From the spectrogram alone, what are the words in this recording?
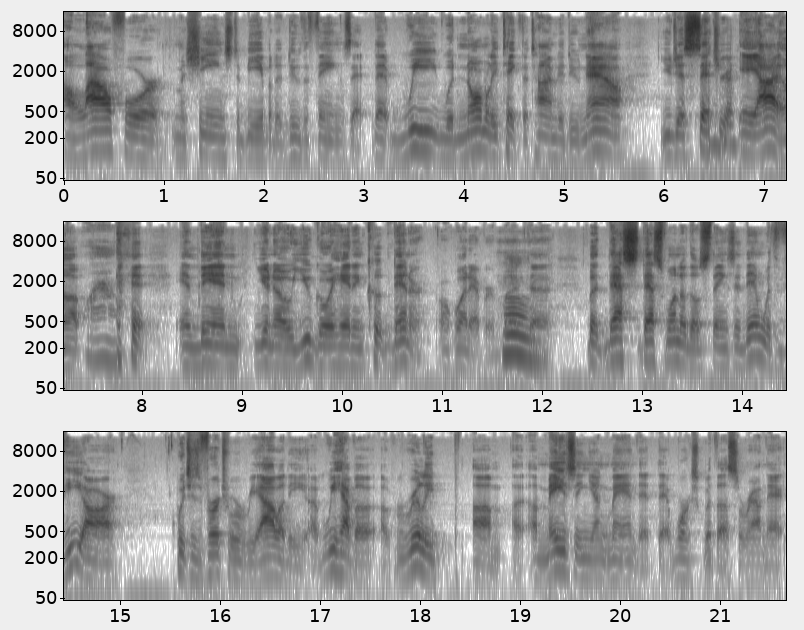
allow for machines to be able to do the things that, that we would normally take the time to do now. You just set your AI up, and then you know you go ahead and cook dinner or whatever. But uh, but that's that's one of those things. And then with VR, which is virtual reality. Uh, we have a, a really um, a- amazing young man that, that works with us around that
